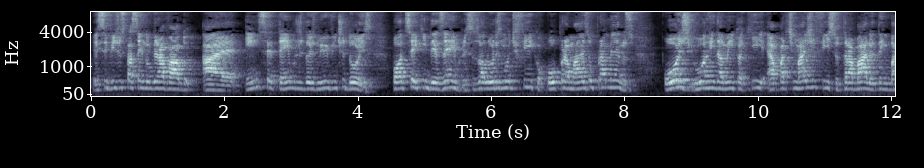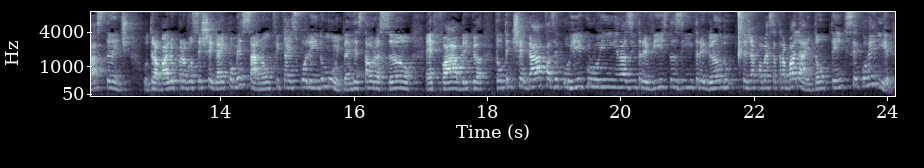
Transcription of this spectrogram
esse vídeo está sendo gravado ah, é, em setembro de 2022. Pode ser que em dezembro esses valores modificam, ou para mais ou para menos. Hoje, o arrendamento aqui é a parte mais difícil. O trabalho tem bastante. O trabalho para você chegar e começar, não ficar escolhendo muito. É restauração, é fábrica. Então tem que chegar, fazer currículo e nas entrevistas e entregando, você já começa a trabalhar. Então tem que ser correria.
